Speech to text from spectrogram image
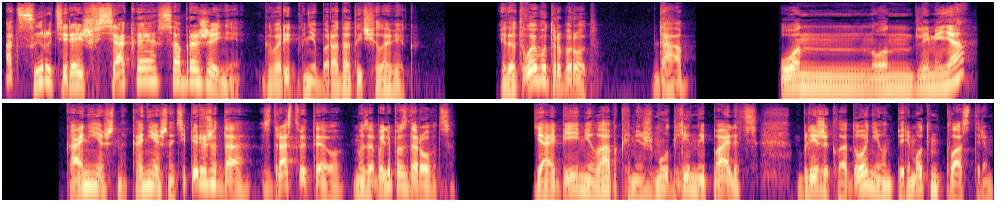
От сыра теряешь всякое соображение, говорит мне бородатый человек. Это твой бутерброд? Да. Он... он для меня? Конечно, конечно, теперь уже да. Здравствуй, Тео. Мы забыли поздороваться. Я обеими лапками жму длинный палец. Ближе к ладони он перемотан пластырем.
